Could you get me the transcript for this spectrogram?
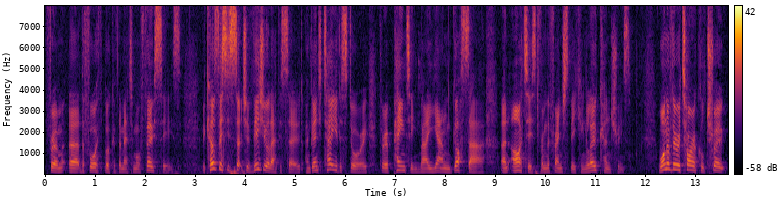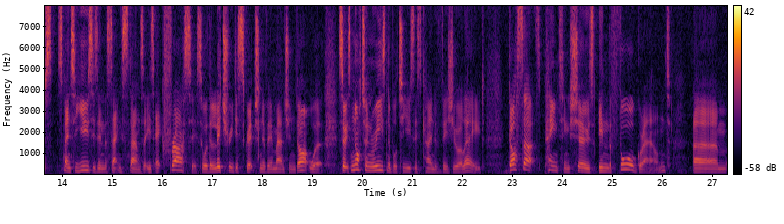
from uh, the fourth book of the Metamorphoses. Because this is such a visual episode, I'm going to tell you the story through a painting by Jan Gossaert, an artist from the French-speaking Low Countries. One of the rhetorical tropes Spenser uses in the second stanza is ekphrasis, or the literary description of imagined artwork. So it's not unreasonable to use this kind of visual aid. Gossaert's painting shows in the foreground um,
